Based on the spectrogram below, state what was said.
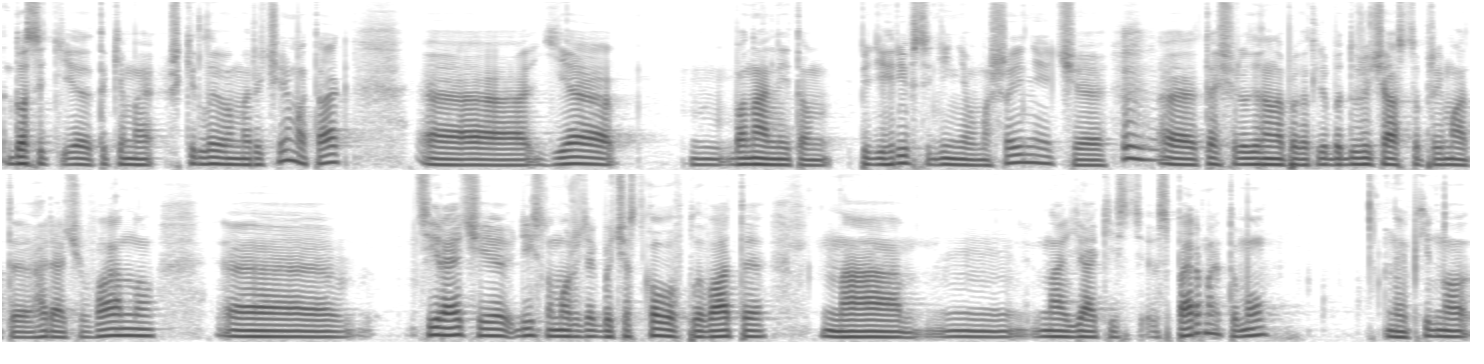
досить такими шкідливими речами так, є банальний там підігрів сидіння в машині, чи угу. е, те, що людина, наприклад, любить дуже часто приймати гарячу ванну. Е, Ці речі дійсно можуть якби частково впливати на, на якість сперми, тому необхідно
